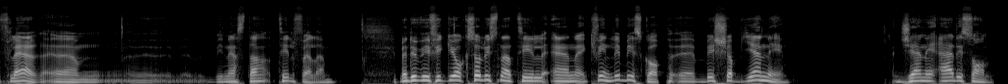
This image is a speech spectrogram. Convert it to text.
fler eh, vid nästa tillfälle. Men du, vi fick ju också lyssna till en kvinnlig biskop, eh, Bishop Jenny, Jenny Addison,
